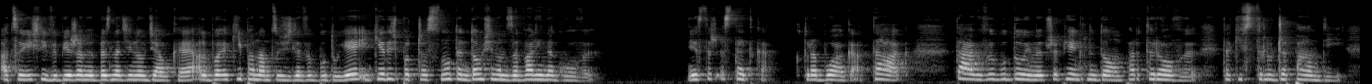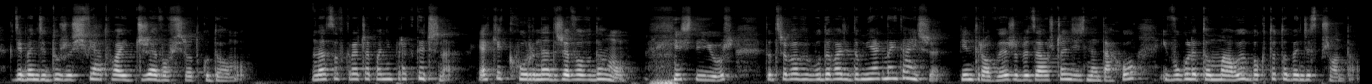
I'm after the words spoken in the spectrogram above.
a co jeśli wybierzemy beznadziejną działkę, albo ekipa nam coś źle wybuduje i kiedyś podczas snu ten dom się nam zawali na głowy? Jest też estetka, która błaga: tak, tak, wybudujmy przepiękny dom, parterowy, taki w stylu Japandi, gdzie będzie dużo światła i drzewo w środku domu. Na co wkracza pani praktyczna? Jakie kurne drzewo w domu? Jeśli już, to trzeba wybudować dom jak najtańszy, piętrowy, żeby zaoszczędzić na dachu i w ogóle to mały, bo kto to będzie sprzątał.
